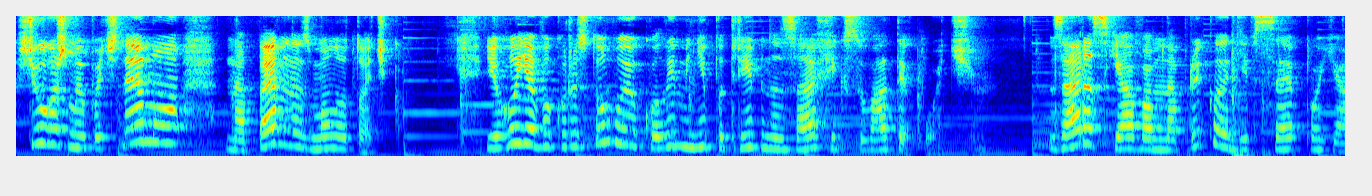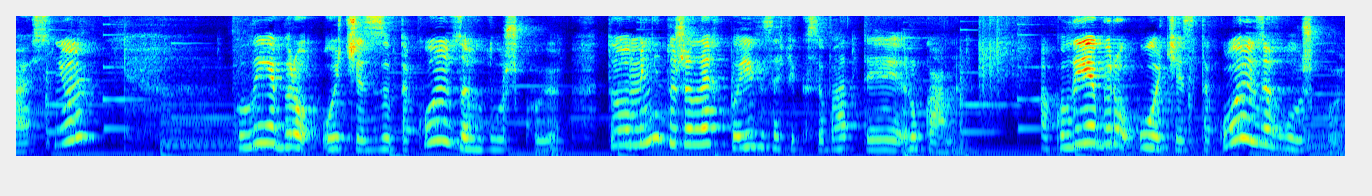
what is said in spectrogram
З чого ж ми почнемо? Напевно, з молоточка. Його я використовую, коли мені потрібно зафіксувати очі. Зараз я вам на прикладі все поясню. Коли я беру очі з такою заглушкою, то мені дуже легко їх зафіксувати руками. А коли я беру очі з такою заглушкою,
